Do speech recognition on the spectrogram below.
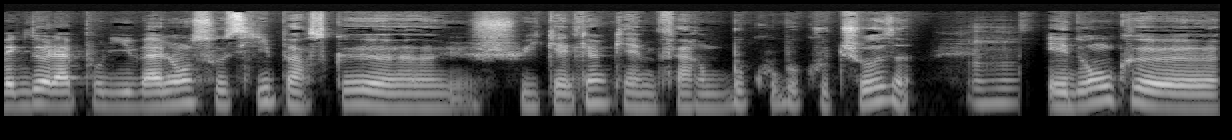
avec de la polyvalence aussi parce que euh, je suis quelqu'un qui aime faire beaucoup beaucoup de choses. Mmh Et donc euh,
